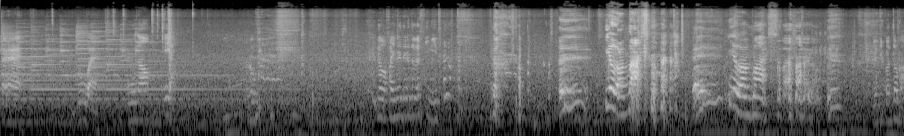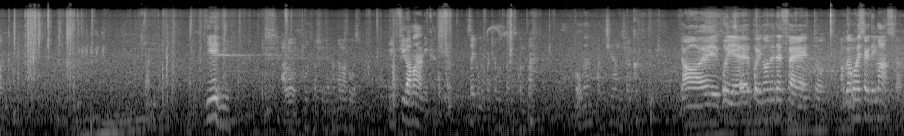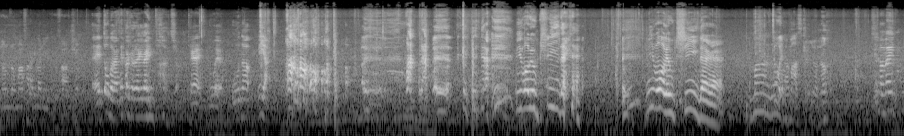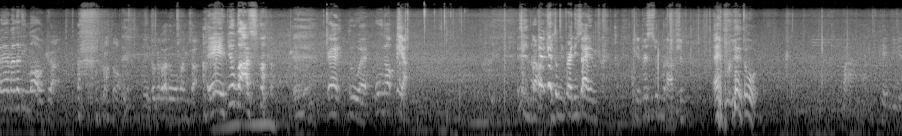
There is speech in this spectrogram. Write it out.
3, 2, 1, via. Ruba. No, fai vedere dove è finita. No, no. Io lo ammazzo. Io lo ammazzo. Vedi quanto manca. Tieni, Allora, vedere una bella cosa. infila maniche. Sai come facciamo a fare scontrare? Come? Avvicinandoci ancora. No, eh, poi, eh, poi non è d'effetto. Dobbiamo come? essere dei master. Non, non me la far arrivare in faccia. E tu me la stai facendo arrivare in faccia. 3, 2, 1, via. Mi vuole uccidere. Mi vuole uccidere. Ma Tu hai la maschera, io no. Sì, ma me, me l'hai mandato in bocca. No, no. Sento che la devo mangiare. Ehi, più basso. 3, 2, 1, via. Ma perché tu mi prendi sempre? Mi hai preso sul braccio. E pure tu. Ma che video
